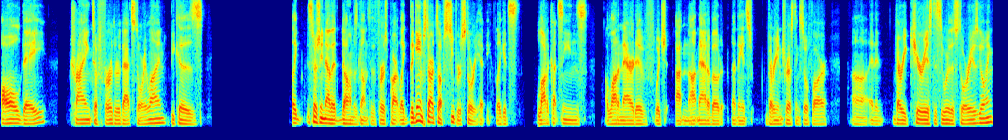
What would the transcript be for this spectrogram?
all day trying to further that storyline because like especially now that Dom has gone through the first part, like the game starts off super story heavy. Like it's a lot of cutscenes, a lot of narrative, which I'm not mad about. I think it's very interesting so far. uh, and it, very curious to see where the story is going.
